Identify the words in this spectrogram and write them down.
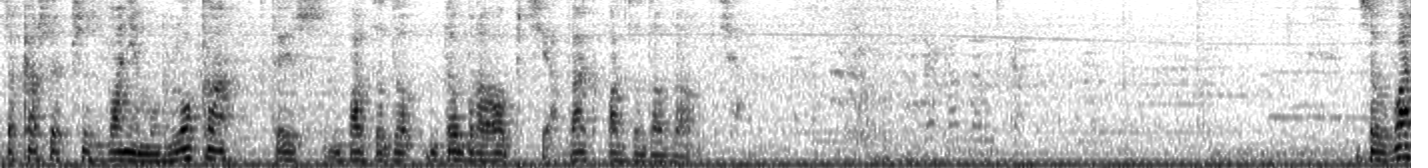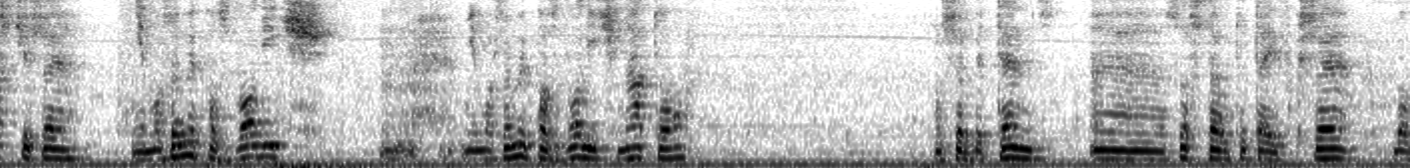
za każde przyzwanie Murloka. To jest bardzo do, dobra opcja, tak? Bardzo dobra opcja. Zauważcie, że nie możemy pozwolić mm, nie możemy pozwolić na to, żeby ten e, został tutaj w grze, bo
